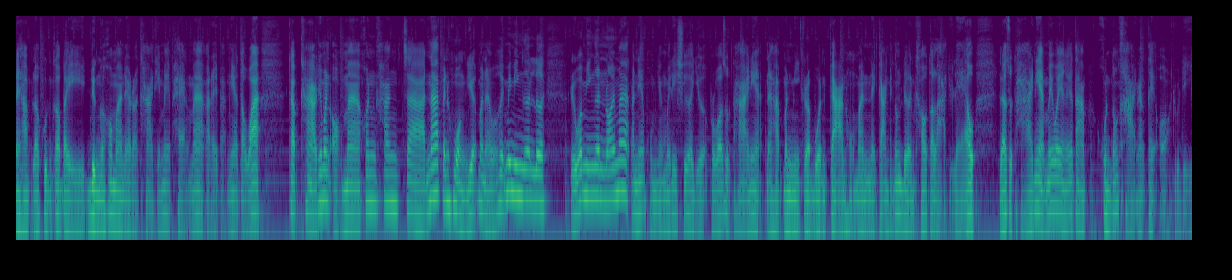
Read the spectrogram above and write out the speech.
นะครับแล้วคุณก็ไปดึงเขาเข้ามาในราคาที่ไม่แพงมากอะไรแบบนี้แต่ว่ากับข่าวที่มันออกมาค่อนข้างจะน่าเป็นห่วงเยอะมาหน่อยว่าเฮ้ยไม่มีเงินเลย หรือว่ามีเงินน้อยมากอันนี้ผมยังไม่ได้เชื่อเยอะเพราะว่าสุดท้ายเนี่ยนะครับมันมีกระบวนการของมันในการที่ต้องเดินเข้าตลาดอยู่แล้ว แล้วสุดท้ายเนี่ยไม่ว่ายังไงก็ตาม คุณต้องขายนักเตะออกอยู่ดี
